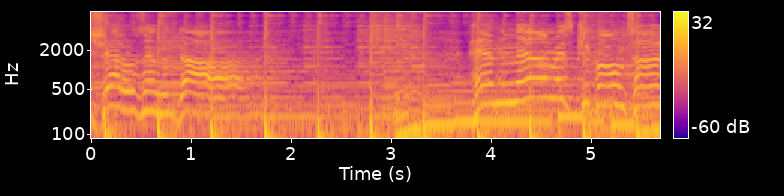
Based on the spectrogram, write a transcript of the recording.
shadows in the dark keep on turning.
